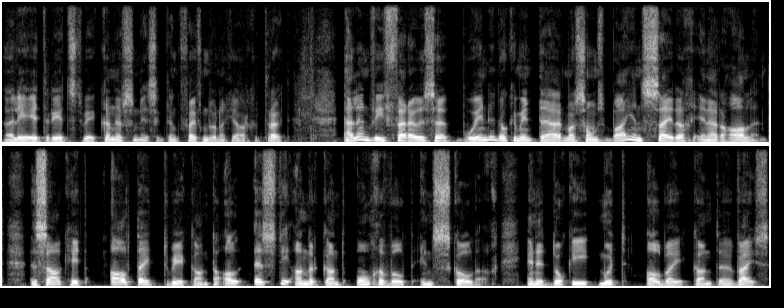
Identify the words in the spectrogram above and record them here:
Hulle het reeds twee kinders en ek dink 25 jaar getroud. Ellen V Farrow se boeiende dokumentêr, maar soms baie insydig en herhalend. 'n Saak het altyd twee kante, al is die ander kant ongewild en skuldig. En 'n dokkie moet albei kante wys,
